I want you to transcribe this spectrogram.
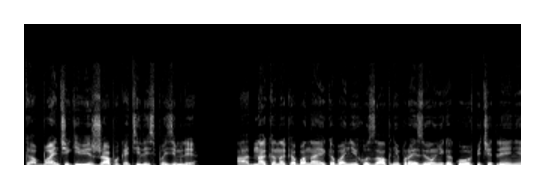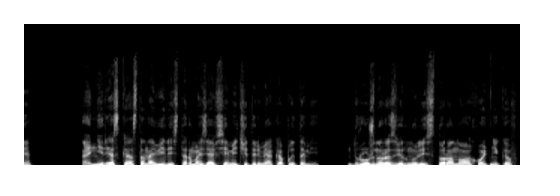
Кабанчики визжа покатились по земле. Однако на кабана и кабаниху залп не произвел никакого впечатления. Они резко остановились, тормозя всеми четырьмя копытами, дружно развернулись в сторону охотников,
